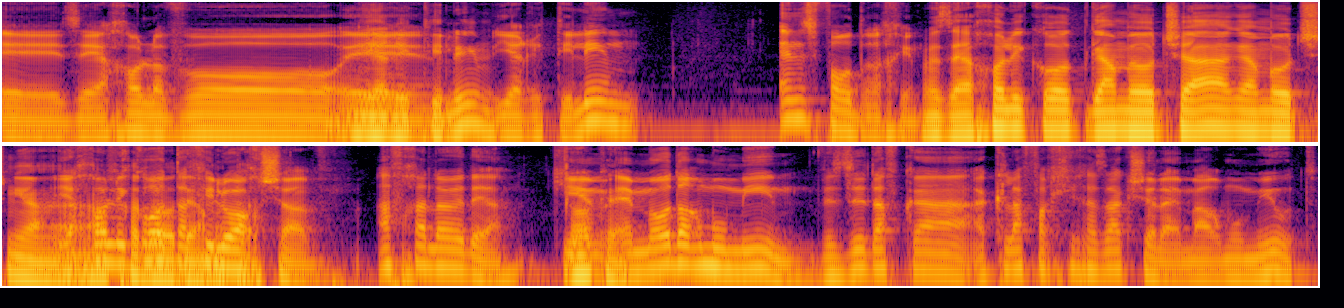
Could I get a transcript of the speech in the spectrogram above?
אה, זה יכול לבוא... אה, ירי טילים. ירי טילים, אין ספור דרכים. וזה יכול לקרות גם בעוד שעה, גם בעוד שנייה. יכול לא לקרות יודע אפילו מתי. עכשיו. אף אחד לא יודע. כי הם, אוקיי. הם מאוד ערמומיים, וזה דווקא הקלף הכי חזק שלהם, הערמומיות.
